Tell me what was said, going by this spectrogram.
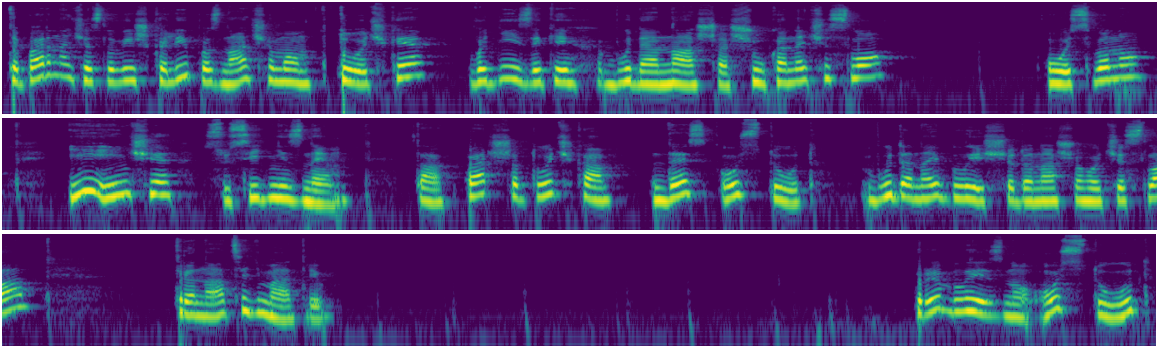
Тепер на числовій шкалі позначимо точки, в одній з яких буде наше шукане число. Ось воно, і інші сусідні з ним. Так, перша точка десь ось тут буде найближче до нашого числа 13 метрів. Приблизно ось тут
